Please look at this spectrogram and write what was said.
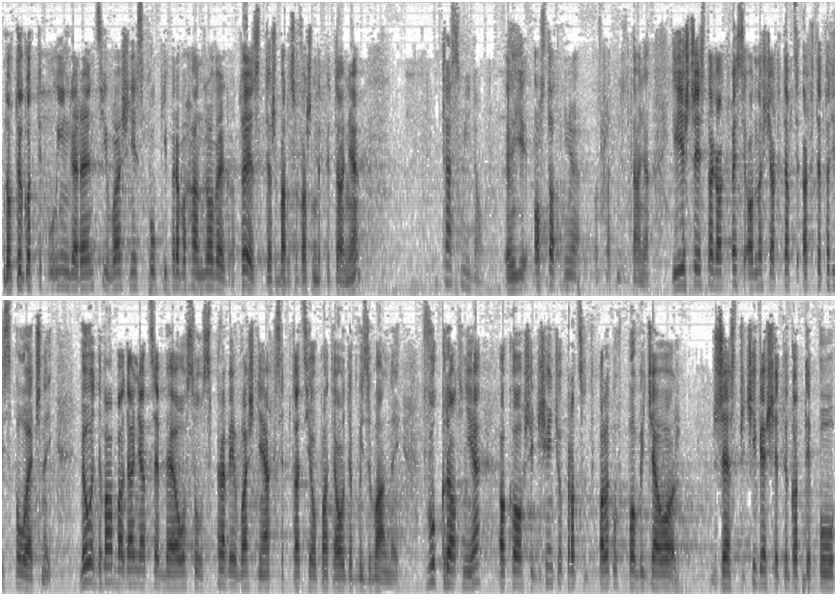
do tego typu ingerencji właśnie spółki prawa handlowego? To jest też bardzo ważne pytanie. Czas minął. I Ostatnie, ostatnie zdania. I jeszcze jest taka kwestia odnośnie akceptacji, akceptacji społecznej. Były dwa badania CBOS-u w sprawie właśnie akceptacji opłaty audiowizualnej. Dwukrotnie około 60% Polaków powiedziało, że sprzeciwia się tego typu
